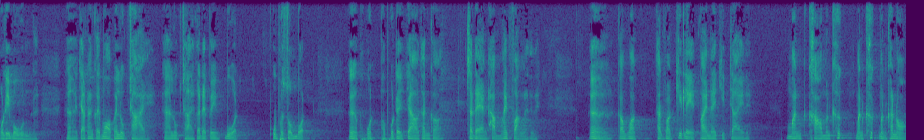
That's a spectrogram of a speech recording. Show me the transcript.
บริบูรณ์จากนั้นก็มอบให้ลูกชาย ลูกชายก็ได้ไปบวชอุปสมบทพระพุทธพระพุทธเจ้าท่านก็แสดงธรรมให้ฟังเลยทีนี้ คำว่าท่านว่ากิเลสภายในจิตใจเนี่ยมันข่าวมันคึก มันคึกมันขนอง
